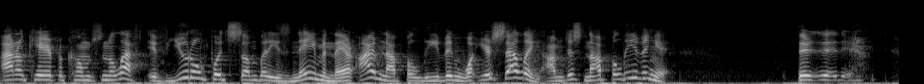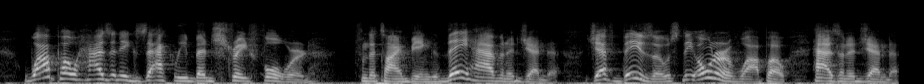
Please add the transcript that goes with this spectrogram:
I don't care if it comes from the left. If you don't put somebody's name in there, I'm not believing what you're selling. I'm just not believing it. There, there, WAPO hasn't exactly been straightforward from the time being. They have an agenda. Jeff Bezos, the owner of WAPO, has an agenda.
